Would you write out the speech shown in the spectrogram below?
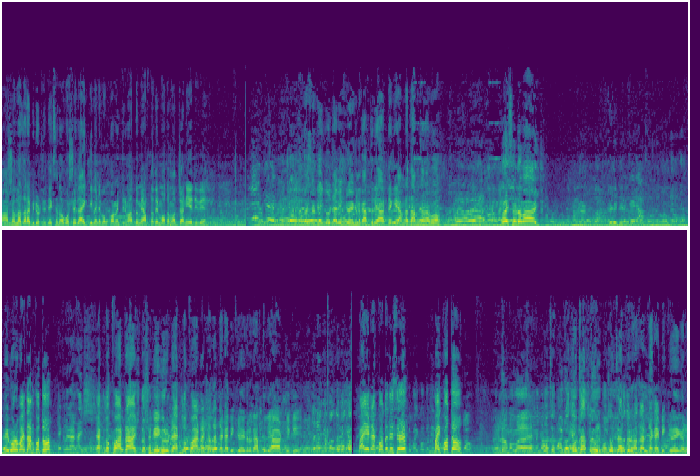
মাশাল্লাহ যারা ভিডিওটি দেখছেন, অবশ্যই লাইক দিবেন এবং কমেন্টের মাধ্যমে আপনাদের মতামত জানিয়ে দিবেন। দর্শক, এই গরুটা বিক্রি হয়ে গেল গাবতলি হাট থেকে, আমরা দাম জানাব। ওই ছোট ভাই। এই বড় ভাই দাম কত? এক লক্ষ আঠাশ। দশকে এই গরুটা এক লক্ষ আঠাশ হাজার টাকা বিক্রি হয়ে গেল গাবতলি হাট থেকে। ভাই এটা কত দিছে? ভাই কত? পঁচাত্তর পঁচাত্তর হাজার টাকায় বিক্রি হয়ে গেল।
